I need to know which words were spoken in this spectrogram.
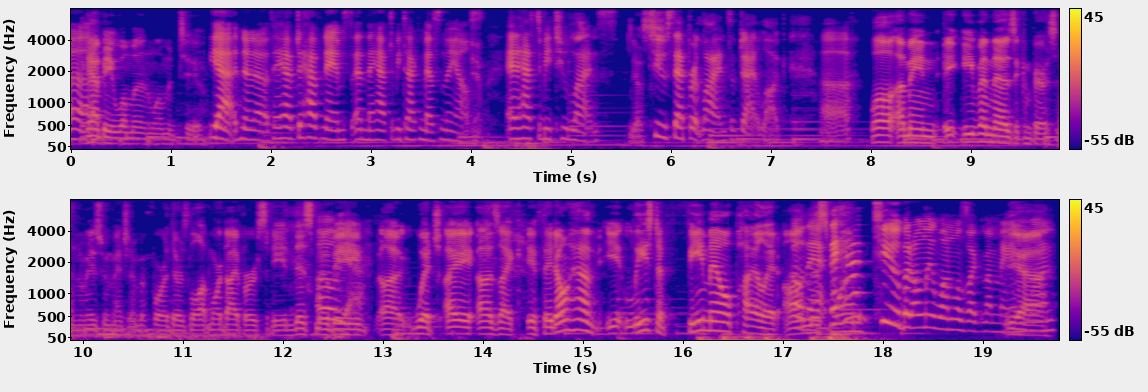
Uh, it can't be a woman and woman too. yeah, no, no, they have to have names, and they have to be talking about something else, Yeah. and it has to be two lines, Yes. two separate lines of dialogue. Uh, Well, I mean, even as a comparison, as we mentioned before, there's a lot more diversity in this Oh, movie. yeah. uh, which I, I was like, if they don't have at least a female pilot on oh, they, this they one, had two, but only one was like the main Yeah. one.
